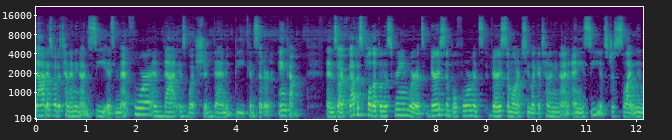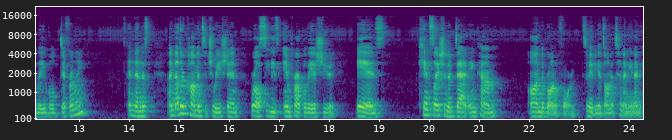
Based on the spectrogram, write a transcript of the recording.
that is what a 1099-C is meant for, and that is what should then be considered income. And so I've got this pulled up on the screen where it's very simple form. It's very similar to like a 1099 NEC. It's just slightly labeled differently. And then this another common situation where I'll see these improperly issued is cancellation of debt income on the wrong form. So maybe it's on a 1099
